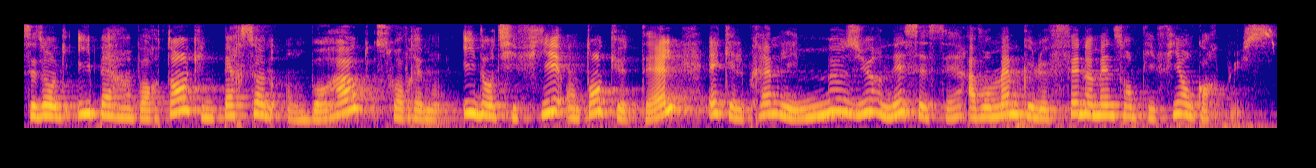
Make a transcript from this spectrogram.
C'est donc hyper important qu'une personne en bore-out soit vraiment identifiée en tant que telle et qu'elle prenne les mesures nécessaires avant même que le phénomène s'amplifie encore plus.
